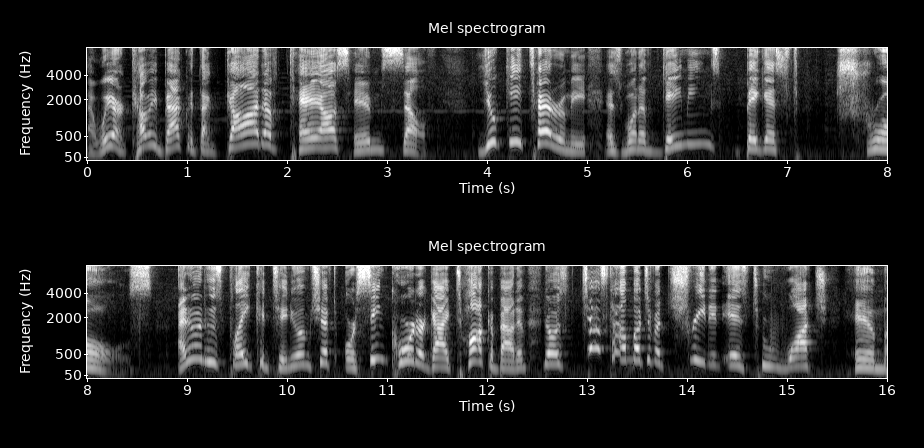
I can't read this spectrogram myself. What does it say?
and we are coming back with the god of chaos himself. Yuki Terumi is one of gaming's biggest trolls. Anyone who's played Continuum Shift or seen Quarter Guy talk about him knows just how much of a treat it is to watch him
